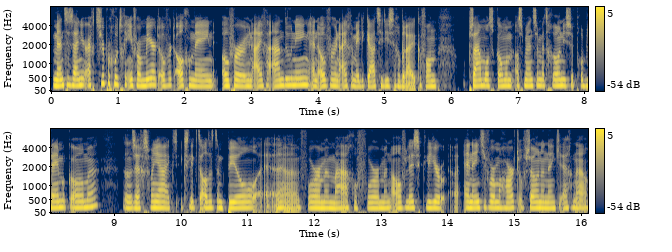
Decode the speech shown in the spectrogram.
mensen zijn hier echt supergoed geïnformeerd over het algemeen, over hun eigen aandoening en over hun eigen medicatie die ze gebruiken. Van op Samos komen als mensen met chronische problemen komen, dan zeggen ze van ja, ik, ik slikte altijd een pil uh, voor mijn maag of voor mijn alvleesklier en eentje voor mijn hart of zo. En dan denk je echt, nou,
